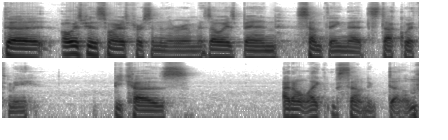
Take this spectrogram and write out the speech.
the always be the smartest person in the room has always been something that stuck with me because I don't like sounding dumb.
